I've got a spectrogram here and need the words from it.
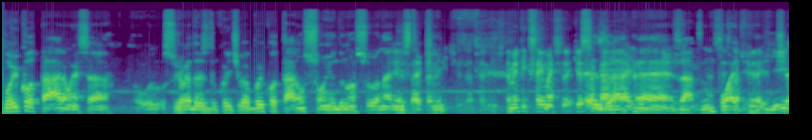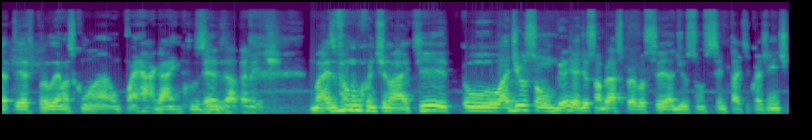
boicotaram essa os jogadores do Curitiba boicotaram o sonho do nosso analista exatamente, aqui. Exatamente, Também tem que sair mais cedo aqui, é sacanagem. Exato, né? é, exato não pode. A gente ia ter problemas com a, com a RH, inclusive. Exatamente. Mas vamos continuar aqui. O Adilson, um grande Adilson, um abraço para você, Adilson, sempre está aqui com a gente.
